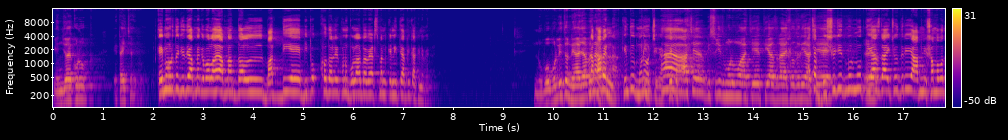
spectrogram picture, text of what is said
এনজয় করুক, এটাই চাইব। এই মুহূর্তে যদি আপনাকে বলা হয় আপনার দল বাদ দিয়ে বিপক্ষ দলের কোনো বোলার বা ব্যাটসম্যানকে নিতে আপনি কাকে নেবেন? নেব বলেই তো নেওয়া যাবে না পাবেন না কিন্তু মনে হচ্ছে? হ্যাঁ আছে বিশ্বজিৎ মুর্মু আছে তিয়াস রায় চৌধুরী আচ্ছা আছে বিশ্বজিৎ মুর্মু তিয়াস রায়চৌধুরী আপনি সম্ভবত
